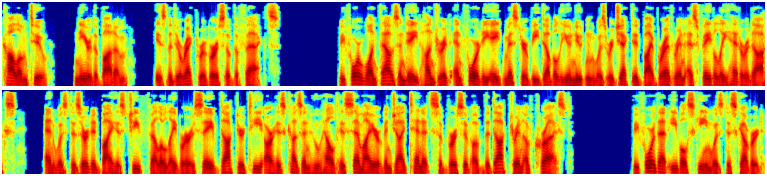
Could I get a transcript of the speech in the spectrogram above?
column 2, near the bottom, is the direct reverse of the facts. Before 1848 Mr. B. W. Newton was rejected by brethren as fatally heterodox, and was deserted by his chief fellow laborers save Dr. T. R. his cousin who held his semi-Irvingite tenets subversive of the doctrine of Christ. Before that evil scheme was discovered,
